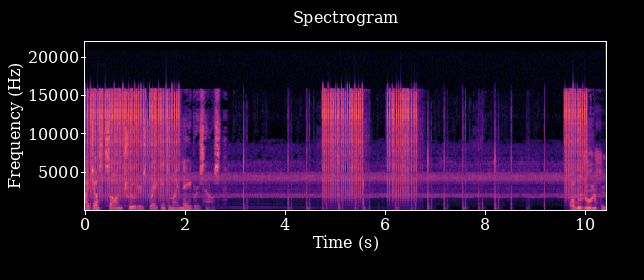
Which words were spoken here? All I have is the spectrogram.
I just saw intruders break into my neighbor's house. I'm at Area 4.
